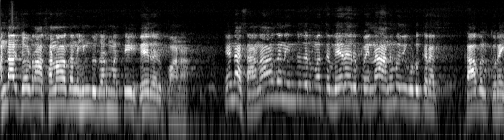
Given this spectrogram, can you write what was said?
அந்தால் சொல்றான் சனாதன ஹிந்து தர்மத்தை வேறு இருப்பானா ஏண்டா சனாதன இந்து தர்மத்தை வேற இருப்பேன்னா அனுமதி கொடுக்கிற காவல்துறை?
